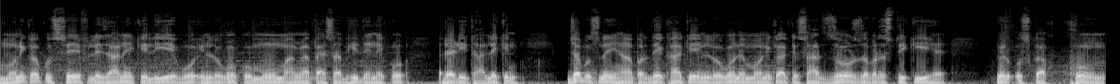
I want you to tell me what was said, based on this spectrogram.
मोनिका को सेफ़ ले जाने के लिए वो इन लोगों को मुँह मांगा पैसा भी देने को रेडी था। लेकिन जब उसने यहाँ पर देखा कि इन लोगों ने मोनिका के साथ ज़ोर ज़बरदस्ती की है, फिर उसका खून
